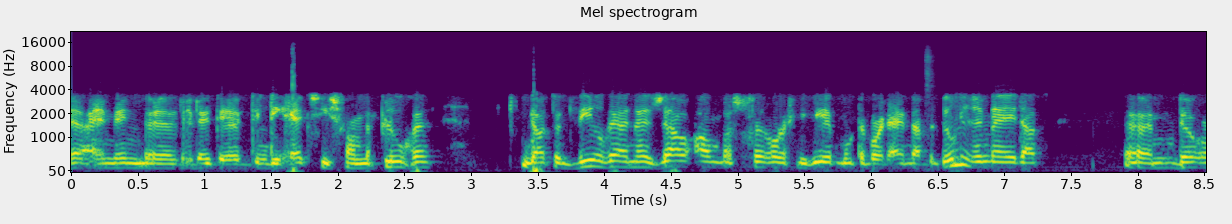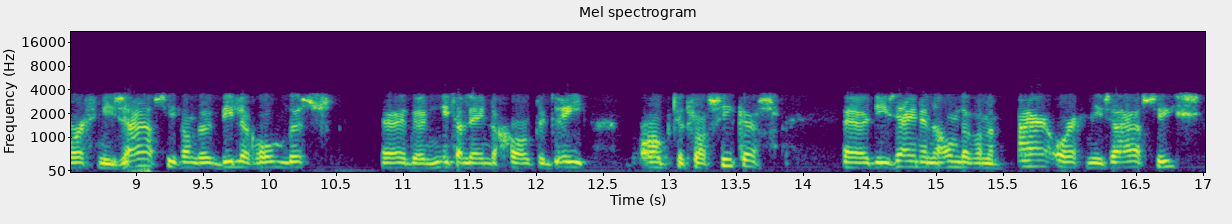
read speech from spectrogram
en in de, de, de, directies van de ploegen, dat het wielrennen zou anders georganiseerd moeten worden. En daar bedoelen ze mee dat um, de organisatie van de wielerrondes, uh, de, niet alleen de grote drie, maar ook de klassiekers, die zijn in handen van een paar organisaties.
